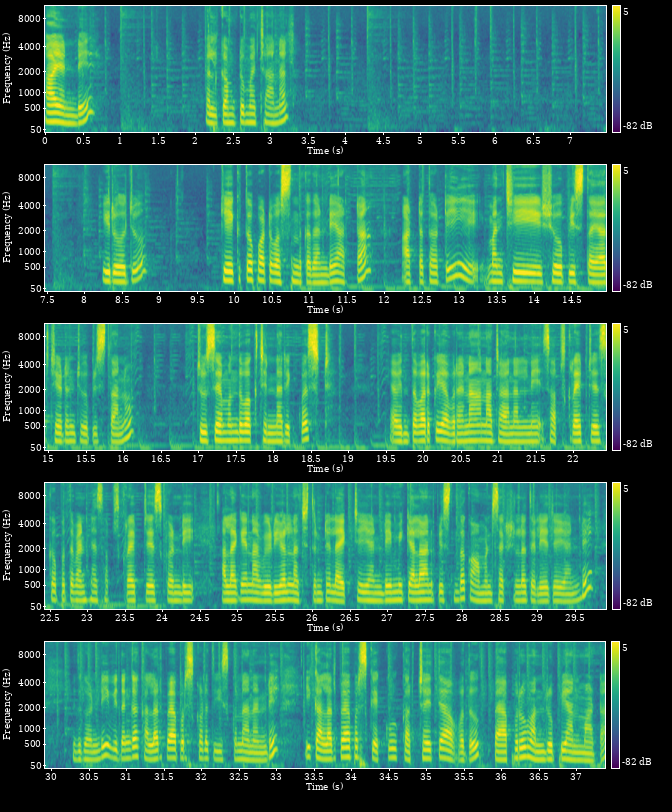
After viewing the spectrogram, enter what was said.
Hi అండి. Welcome to my channel. ఈరోజు కేక్తో పాటు వస్తుంది కదండి అట్ట. అట్టతోటి మంచి షో పీస్ తయారు చేయడం చూపిస్తాను. చూసే ముందు ఒక చిన్న రిక్వెస్ట్. ఇంతవరకు ఎవరైనా నా ఛానల్ని సబ్స్క్రైబ్ చేసుకోకపోతే వెంటనే సబ్స్క్రైబ్ చేసుకోండి. అలాగే నా వీడియోలు నచ్చుతుంటే లైక్ చేయండి. మీకు ఎలా అనిపిస్తుందో కామెంట్ సెక్షన్లో తెలియజేయండి. ఇదిగోండి ఈ విధంగా కలర్ పేపర్స్ కూడా తీసుకున్నానండి. ఈ కలర్ పేపర్స్కి ఎక్కువ ఖర్చు అయితే అవ్వదు. పేపరు వన్ రూపీ అనమాట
